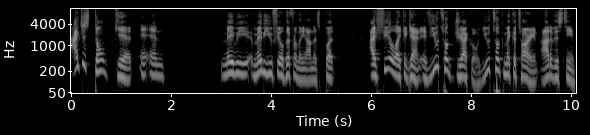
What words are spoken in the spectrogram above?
I just don't get, and, maybe maybe you feel differently on this, but I feel like again, if you took Dzeko, you took Mkhitaryan out of this team,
